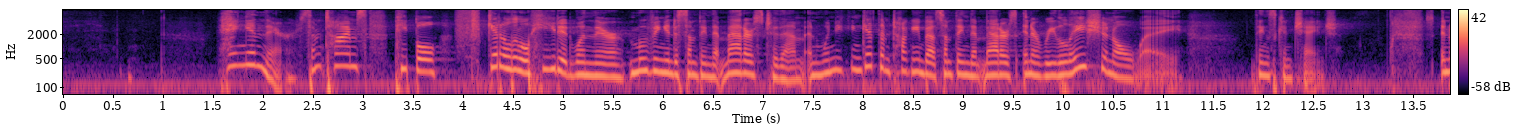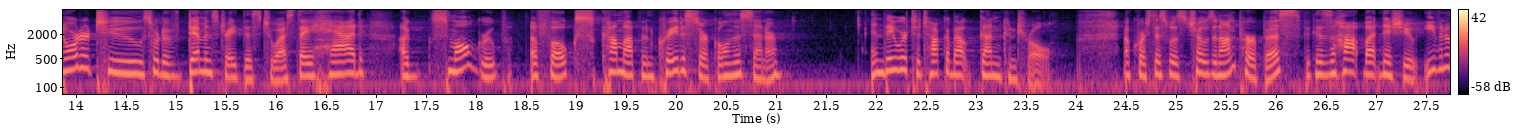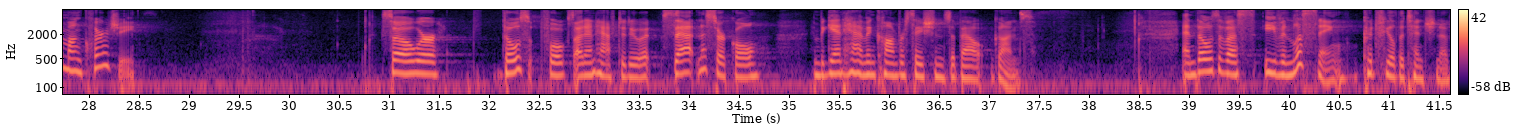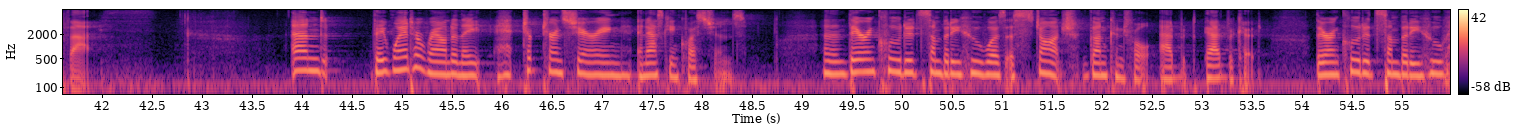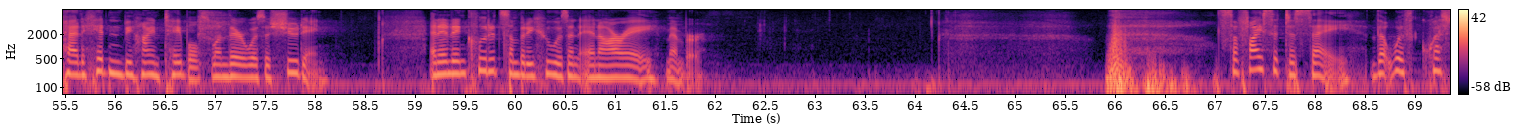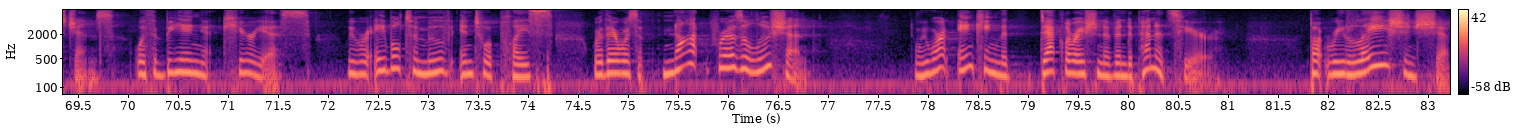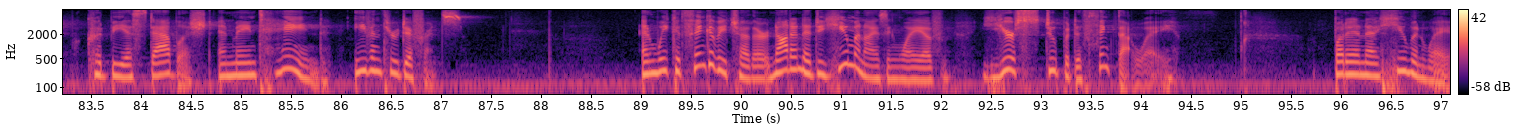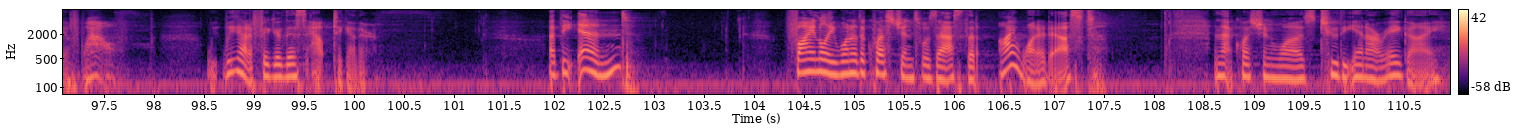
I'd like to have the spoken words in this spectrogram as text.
Hang in there. Sometimes people get a little heated when they're moving into something that matters to them. And when you can get them talking about something that matters in a relational way, things can change. In order to sort of demonstrate this to us, they had a small group of folks come up and create a circle in the center, and they were to talk about gun control. Of course, this was chosen on purpose because it's a hot button issue, even among clergy. So we're those folks, I didn't have to do it, sat in a circle and began having conversations about guns. And those of us even listening could feel the tension of that. And they went around and they took turns sharing and asking questions. And there included somebody who was a staunch gun control advocate. There included somebody who had hidden behind tables when there was a shooting. And it included somebody who was an NRA member. Suffice it to say that with questions, with being curious, we were able to move into a place where there was not resolution. We weren't inking the Declaration of Independence here, but relationship could be established and maintained even through difference. And we could think of each other not in a dehumanizing way of, you're stupid to think that way, but in a human way of, wow, we, we got to figure this out together. At the end, finally, one of the questions was asked that I wanted asked. And that question was to the NRA guy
